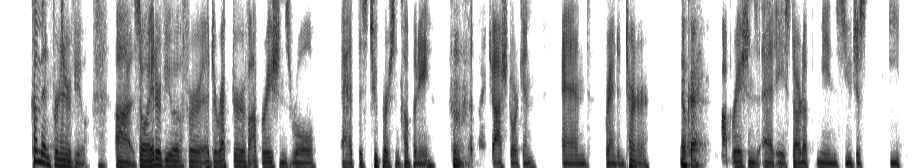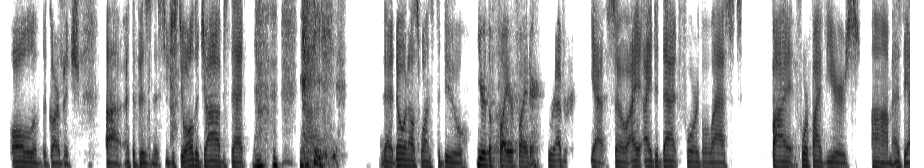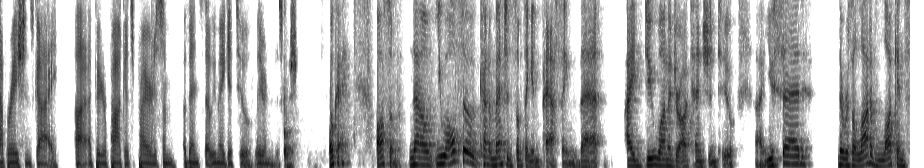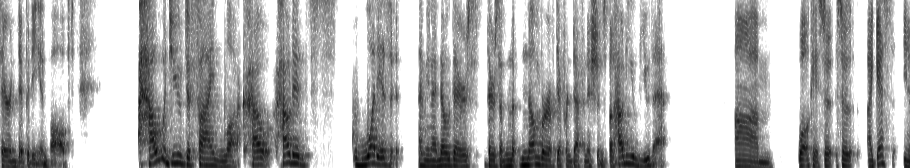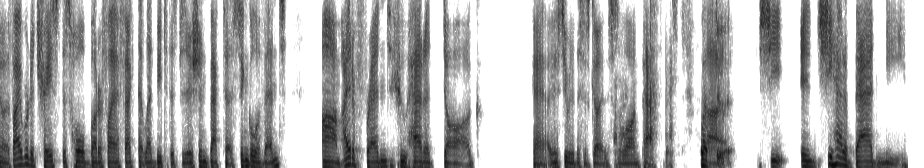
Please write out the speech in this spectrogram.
come in for an interview." Uh, so I interview for a director of operations role at this two-person company Hmm. led by Josh Dorkin and Brandon Turner okay. operations at a startup means you just eat all of the garbage uh, at the business. You just do all the jobs that uh, that no one else wants to do You're the firefighter. forever. Yeah, so I, I did that for the last five, four or five years um, as the operations guy uh, at Bigger Pockets prior to some events that we may get to later in the discussion. Okay, awesome. Now, you also kind of mentioned something in passing that I do want to draw attention to. Uh, you said there was a lot of luck and serendipity involved. How would you define luck? How how did what is it? I mean, I know there's there's a n- number of different definitions, but how do you view that? Um, well, okay, so so I guess you know if I were to trace this whole butterfly effect that led me to this position back to a single event, um, I had a friend who had a dog. Okay, I see where this is going. This is a long path to this. Let's do Uh, it. She and she had a bad knee,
